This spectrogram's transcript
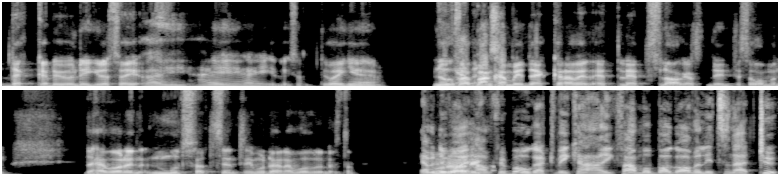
däckar du och ligger och säger hej, hej, hej. Liksom. Det var inget... Nog för att man kan bli däckad av ett, ett lätt slag, alltså, det är inte så, men det här var en motsatsen till moderna våld nästan. Ja men det var ju Humphrey Bogart, vi han gick fram och bara gav en lite sån här, tu,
